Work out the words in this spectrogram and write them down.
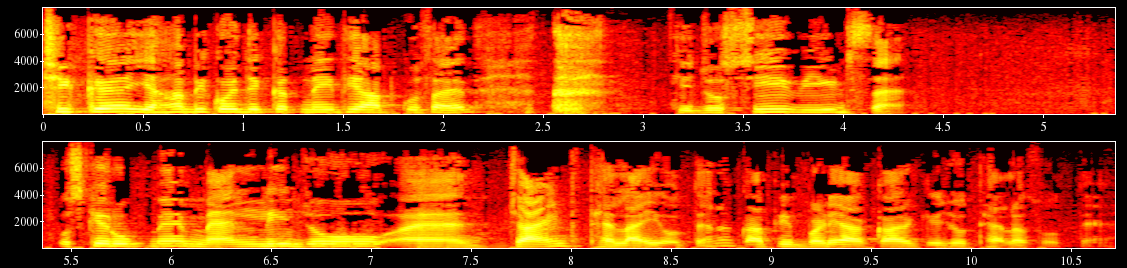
ठीक है, यहाँ भी कोई दिक्कत नहीं थी आपको शायद कि जो सी वीड्स हैं, उसके रूप में मेनली जो जाइंट थैलाई होते हैं ना, काफ़ी बड़े आकार के जो थैलस होते हैं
